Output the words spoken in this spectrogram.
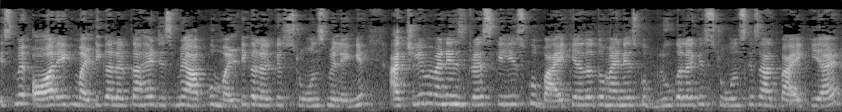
इसमें और एक मल्टी कलर का है, जिसमें आपको मल्टी कलर के स्टोन्स मिलेंगे। एक्चुअली में मैंने इस ड्रेस के लिए इसको बाय किया था तो मैंने इसको ब्लू कलर के स्टोन्स के साथ बाय किया है।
